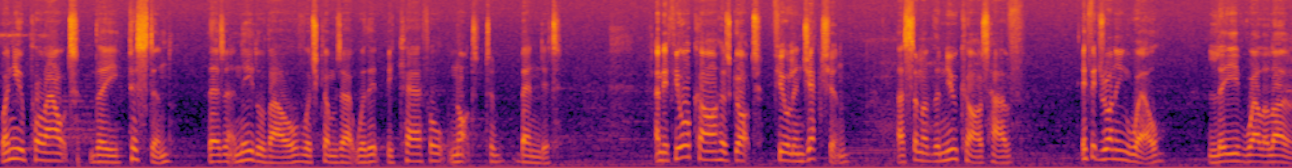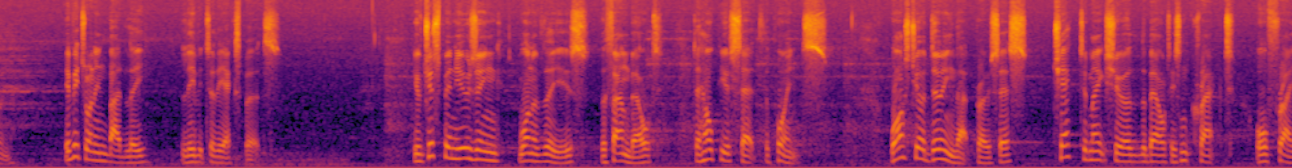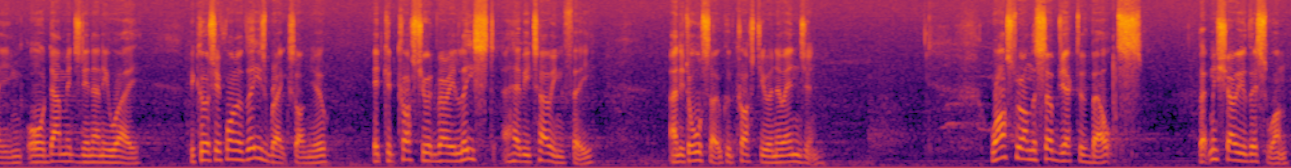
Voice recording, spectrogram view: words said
When you pull out the piston, there's a needle valve which comes out with it. Be careful not to bend it. And if your car has got fuel injection, as some of the new cars have, if it's running well, leave well alone. If it's running badly, leave it to the experts. You've just been using one of these, the fan belt, to help you set the points. Whilst you're doing that process, check to make sure that the belt isn't cracked or fraying or damaged in any way. Because if one of these breaks on you, it could cost you at very least a heavy towing fee and it also could cost you a new engine. Whilst we're on the subject of belts, let me show you this one.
